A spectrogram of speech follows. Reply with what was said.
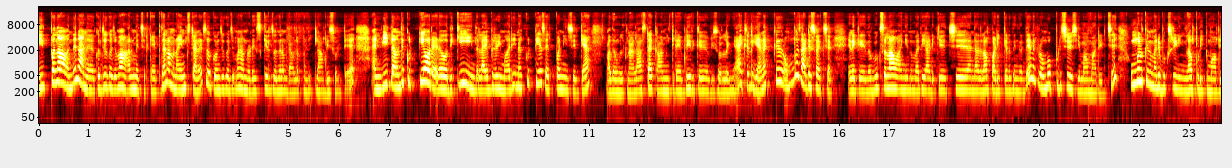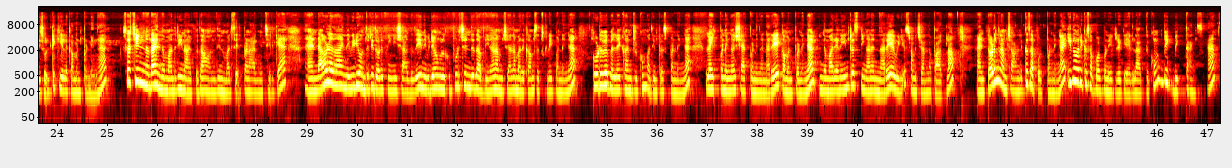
இப்போ தான் வந்து நான் கொஞ்சம் கொஞ்சமாக ஆரம்பிச்சிருக்கேன். இப்போ தான் நம்ம நைன்த் ஸ்டாண்டர்ட் ஸோ கொஞ்சம் கொஞ்சமாக நம்மளோட ஸ்கில்ஸ் வந்து நம்ம டெவலப் பண்ணிக்கலாம் அப்படின்னு சொல்லிட்டு. அண்ட் வீட்டில் வந்து குட்டியாக ஒரு இடம் ஒதுக்கி இந்த லைப்ரரி மாதிரி நான் குட்டியாக செட் பண்ணி வச்சுருக்கேன். அதை உங்களுக்கு நான் லாஸ்ட்டாக காமிக்கிறேன். எப்படி இருக்குது அப்படி சொல்லுங்கள் ஆக்சுவலி எனக்கு ரொம்ப சாட்டிஸ்ஃபேக்ஷன் எனக்கு இந்த புக்ஸ் எல்லாம் வாங்கி இந்த மாதிரி அடுக்கி வச்சு அண்ட் அதெல்லாம் படிக்கிறதுங்கிறது எனக்கு ரொம்ப பிடிச்ச விஷயமா மாறிடுச்சு. உங்களுக்கு இந்த மாதிரி புக்ஸ் ரீடிங்லாம் பிடிக்குமா? அப்படி சொல்லிட்டு கீழே கமெண்ட் பண்ணுங்கள் ஸோ சின்னதாக இந்த மாதிரி நான் இப்போ தான் வந்து இந்த மாதிரி செட் பண்ண ஆரம்பிச்சிருக்கேன். அண்ட் அவ்வளோதான் இந்த வீடியோ வந்துட்டு இதோட ஃபினிஷ் ஆகுது. இந்த வீடியோ உங்களுக்கு பிடிச்சிருந்தது அப்படின்னா நம்ம சேனலை மறக்காமல் சப்ஸ்கிரைப் பண்ணுங்கள் கூடவே பெல்லைக்கான் இருக்கும். அதையும் ப்ரெஸ் பண்ணுங்கள் லைக் பண்ணுங்கள் ஷேர் பண்ணுங்கள் நிறைய கமெண்ட் பண்ணுங்கள் இந்த மாதிரியான இன்ட்ரெஸ்டிங்கான நிறைய வீடியோஸ் நம்ம சேனலில் பார்க்கலாம். அண்ட் தொடர்ந்து நம்ம சேனலுக்கு சப்போர்ட் பண்ணுங்கள் இது வரைக்கும் சப்போர்ட் பண்ணிகிட்டு இருக்க எல்லாத்துக்கும் big big thanks and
